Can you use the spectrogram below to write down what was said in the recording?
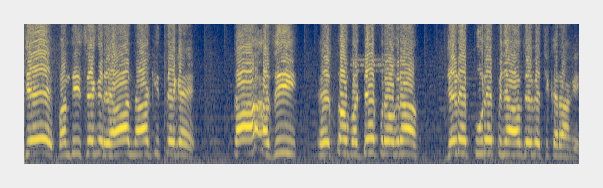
ਜੇ ਬੰਦੀ ਸਿੰਘ ਰਿਹਾ ਨਾ ਕੀਤੇ ਗਏ, ਤਾਂ ਅਸੀਂ ਇਸ ਤੋਂ ਵੱਡੇ ਪ੍ਰੋਗਰਾਮ ਜਿਹੜੇ ਪੂਰੇ ਪੰਜਾਬ ਦੇ ਵਿੱਚ ਕਰਾਂਗੇ।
